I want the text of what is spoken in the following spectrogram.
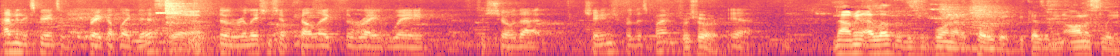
haven't experienced a breakup like this, Yeah. the relationship felt like the right way to show that change for this plant. For sure. Yeah. Now, I mean, I love that this was born out of COVID because, I mean, honestly,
